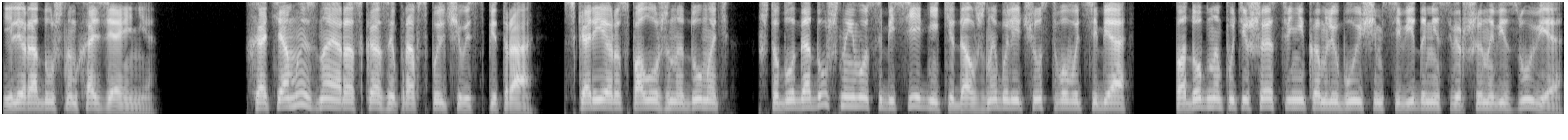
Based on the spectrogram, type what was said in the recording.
или радушном хозяине. Хотя мы, зная рассказы про вспыльчивость Петра, скорее расположены думать, что благодушные его собеседники должны были чувствовать себя подобно путешественникам, любующимся видами с вершины Везувия,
